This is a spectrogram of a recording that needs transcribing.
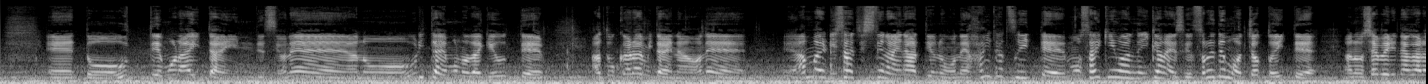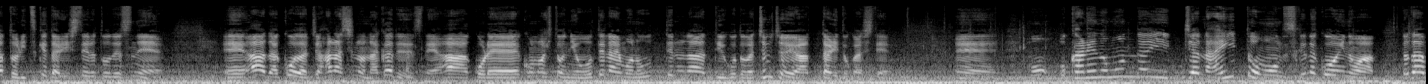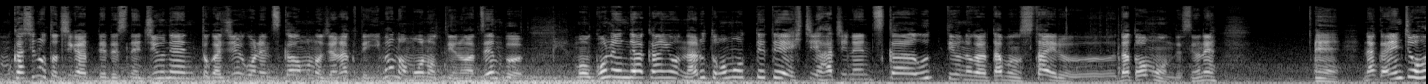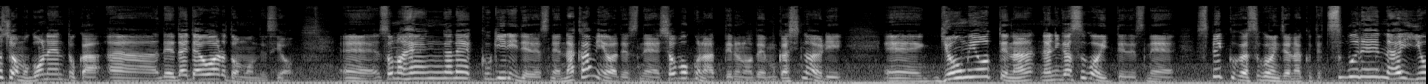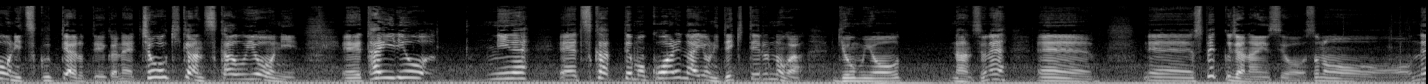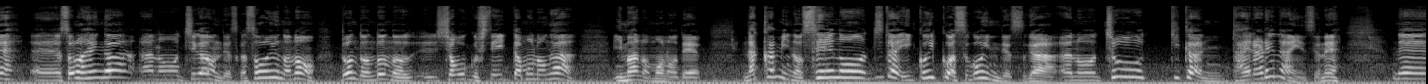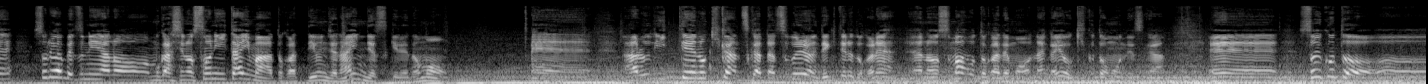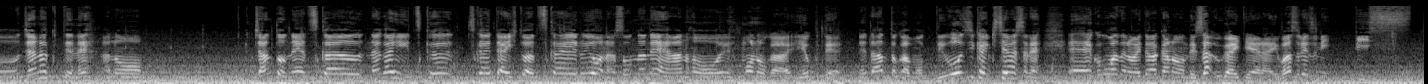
えっ、と、売ってもらいたいんですよね。あの、売りたいものだけ売って、後からみたいなのはね、あんまりリサーチしてないなっていうのをね、配達行って、もう最近はね、行かないですけど、それでもちょっと行って、あの、喋りながら取り付けたりしてるとですね、えー、ああだこうだっていう話の中でですね、ああ、これ、この人に合うてないもの売ってるなっていうことがちょいちょいあったりとかして、えー、もうお金の問題じゃないと思うんですけどね、こういうのは。ただ、昔のと違ってですね、10年とか15年使うものじゃなくて、今のものっていうのは全部、もう5年であかんようになると思ってて、7、8年使うっていうのが多分スタイルだと思うんですよね。えー、なんか延長保証も5年とかあで大体終わると思うんですよ。えー、その辺がね、区切りでですね、中身はですね、しょぼくなってるので、昔のより、えー、業務用って何がすごいってですね、スペックがすごいんじゃなくて、潰れないように作ってあるっていうかね、長期間使うように、えー、大量にね、え使っても壊れないようにできてるのが業務用なんですよね。えーえー、スペックじゃないんですよ。その、ね、えー、その辺が、あの、違うんですが、そういうのの、どんどんどんどんしょぼくしていったものが、今のもので、中身の性能自体一個一個はすごいんですが、あの、長期間耐えられないんですよね。で、それは別にあの、昔のソニータイマーとかっていうんじゃないんですけれども、ある一定の期間使ったら潰れるようにできてるとかね、あのスマホとかでもなんかよう聞くと思うんですが、えー、そういうことじゃなくてね、あのちゃんとね、使う、長い使いたい人は使えるような、そんなね、あのものが良くて、値段とかもっていうお時間来ちゃいましたね。えー、ここまでの相手はカノンでした。うがい手洗い忘れずに。ピース。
